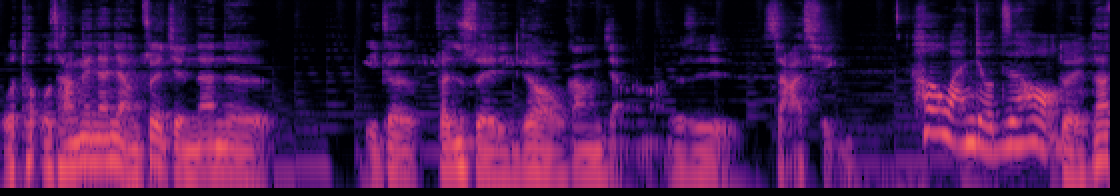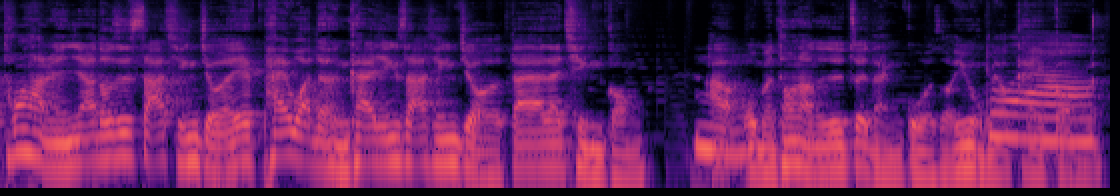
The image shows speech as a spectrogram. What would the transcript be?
我我常跟人家讲最简单的一个分水岭，就像我刚刚讲的嘛，就是杀青。喝完酒之后，对，那通常人家都是杀青酒，哎，拍完的很开心，杀青酒，大家在庆功、嗯啊。我们通常都是最难过的时候，因为我们要开工了。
